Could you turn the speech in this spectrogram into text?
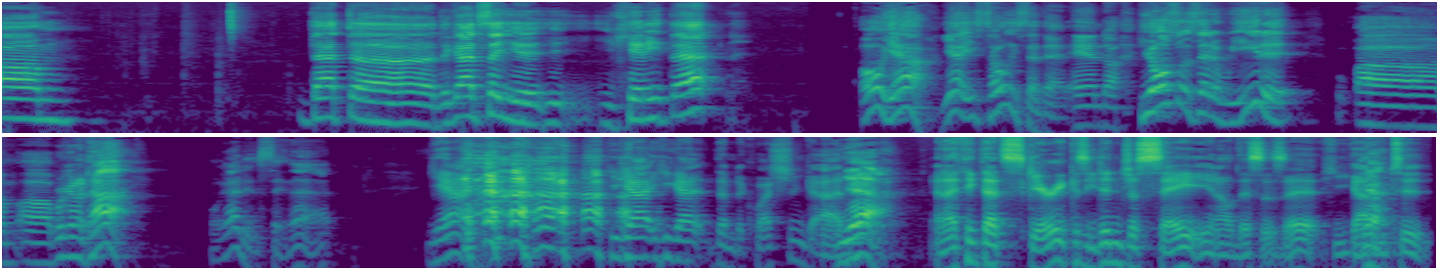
um, that uh, did God say you, you you can't eat that?" Oh yeah, yeah, he's totally said that, and uh, he also said if we eat it, um, uh, we're gonna die. Well, I didn't say that. Yeah. he got he got them to question God. Yeah, And I think that's scary because he didn't just say, you know, this is it. He got Yeah. him to,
